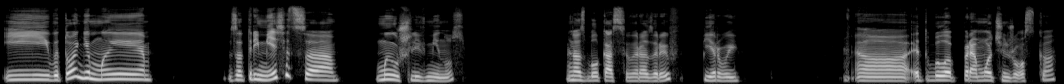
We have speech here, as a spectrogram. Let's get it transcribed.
И в итоге мы за три месяца мы ушли в минус. У нас был кассовый разрыв, первый. А, Это было прям очень жестко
